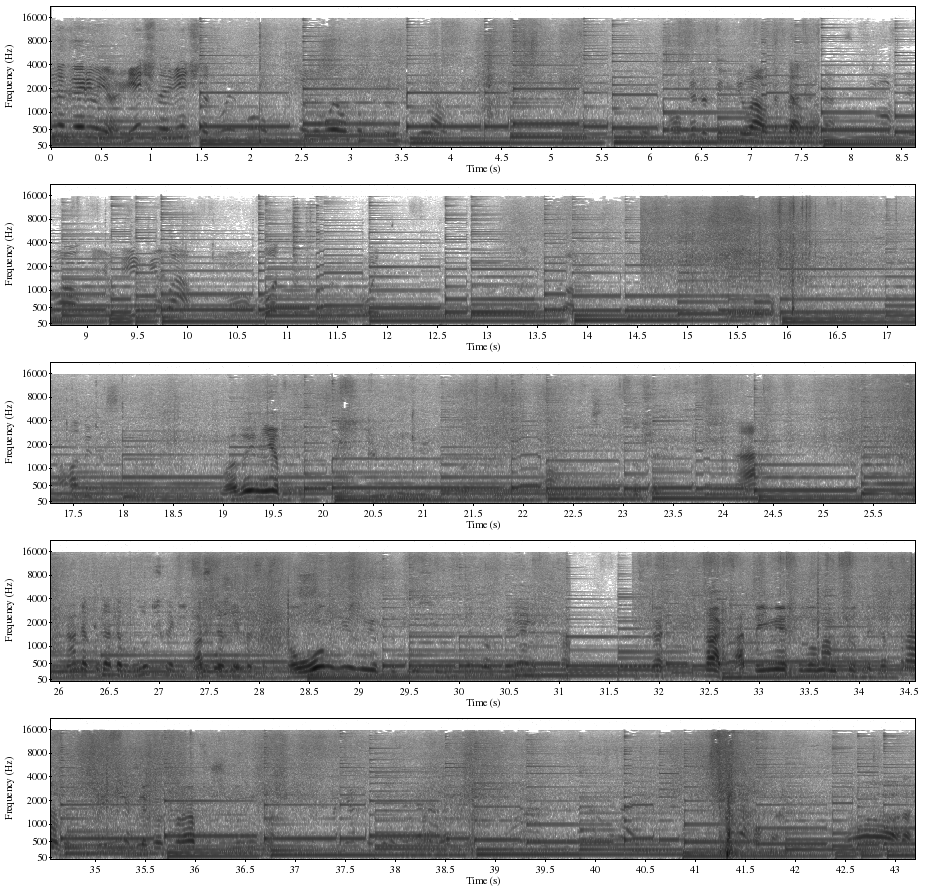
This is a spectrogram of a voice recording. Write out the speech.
Вон и горюню, вечно, вечно твой голос, все живой, он тут уже вбивал. Вот это ты вбивал тогда. Вот. Ой. А. Воды нету. А? Надо куда-то вглубь сходить. А слушай, А он вижу, Так, а ты имеешь в виду нам что, для костра? Для костра суши не нужно. А,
